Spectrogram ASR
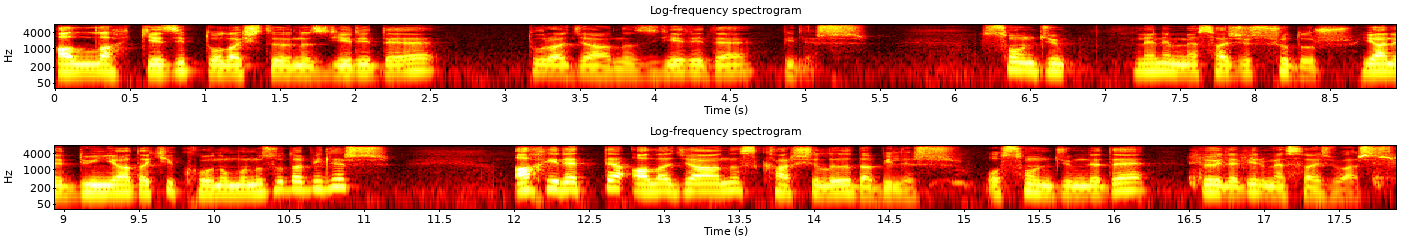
Allah gezip dolaştığınız yeri de duracağınız yeri de bilir. Son cümlenin mesajı şudur. Yani dünyadaki konumunuzu da bilir. Ahirette alacağınız karşılığı da bilir. O son cümlede böyle bir mesaj var.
